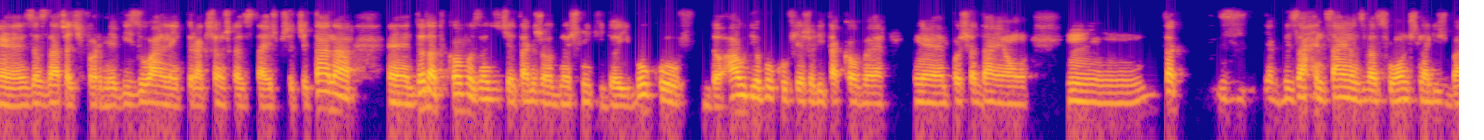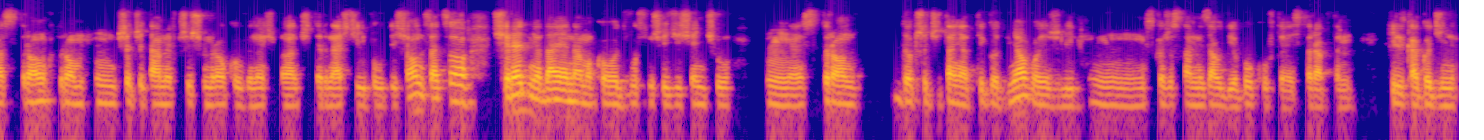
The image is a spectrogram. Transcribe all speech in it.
e, zaznaczać w formie wizualnej, która książka zostaje już przeczytana. E, dodatkowo znajdziecie także odnośniki do e-booków, do audiobooków, jeżeli takowe posiadają. Mm, tak jakby zachęcając Was, łączna liczba stron, którą mm, przeczytamy w przyszłym roku wynosi ponad 14,5 tysiąca, co średnio daje nam około 260 Mm, stron do przeczytania tygodniowo. Jeżeli mm, skorzystamy z audiobooków, to jest to raptem kilka godzin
